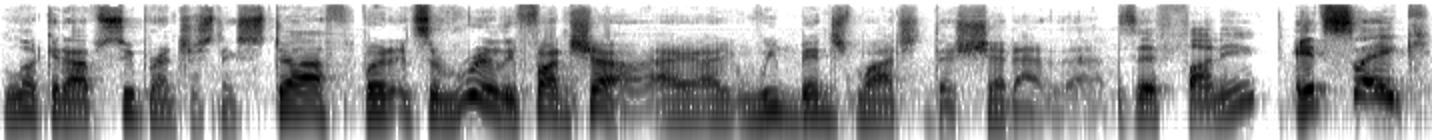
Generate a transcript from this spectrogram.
Look it up, super interesting stuff. But it's a really fun show. I, I we binge watched the shit out of that. is it funny? It's like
